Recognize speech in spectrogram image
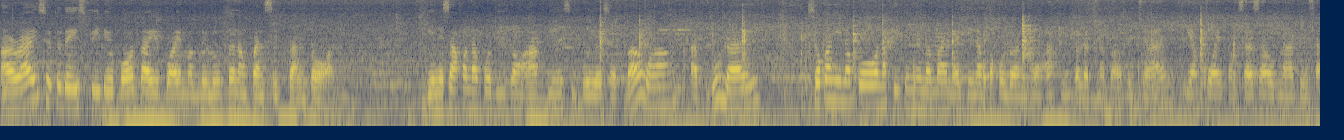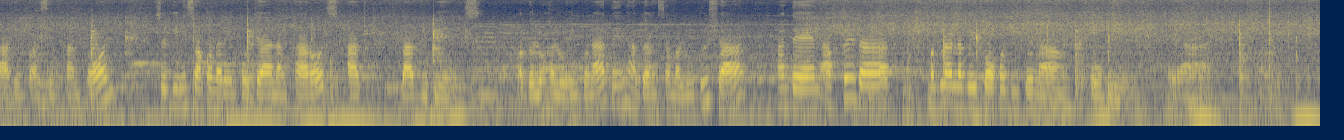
Alright, so today's video po, tayo po ay magluluto ng pansit canton. Ginisa ko na po dito ang aking sibuyas at bawang at gulay. So kanina po, nakita nyo naman ay pinapakuluan ko ang aking balat na baboy dyan. Yan po ay pangsasahog natin sa ating pansit canton. So ginisa ko na rin po dyan ng carrots at baggy beans. Pagalo-haluin po natin hanggang sa maluto siya. And then, after that, maglalagay po ako dito ng tubig. Ayan.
